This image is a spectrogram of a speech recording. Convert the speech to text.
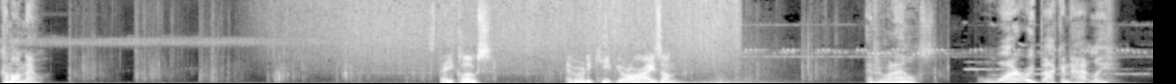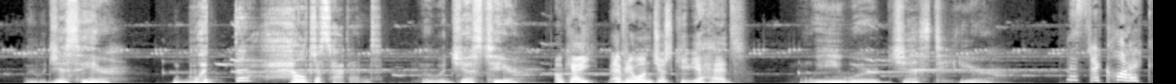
Come on now. Stay close. Everybody keep your eyes on everyone else. Why are we back in Hatley? We were just here. What the hell just happened? We were just here. Okay, everyone, just keep your heads. We were just here. Mr. Clark,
